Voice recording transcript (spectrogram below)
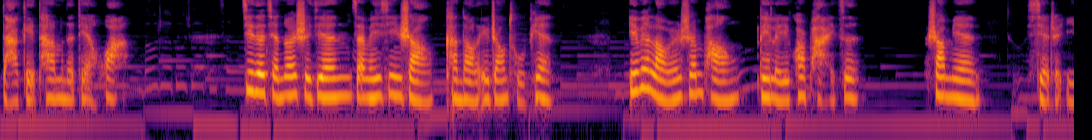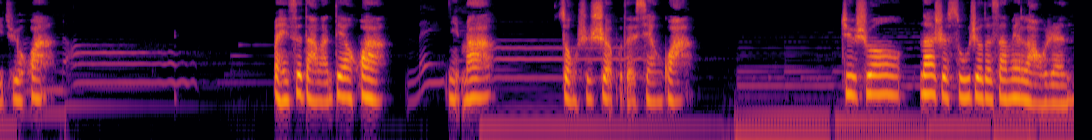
打给他们的电话。记得前段时间在微信上看到了一张图片，一位老人身旁立了一块牌子，上面写着一句话：“每次打完电话，你妈总是舍不得先挂。”据说那是苏州的三位老人，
